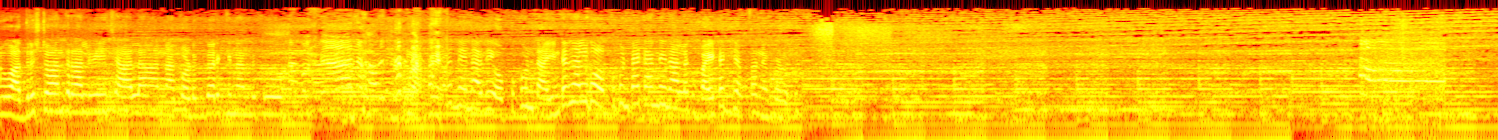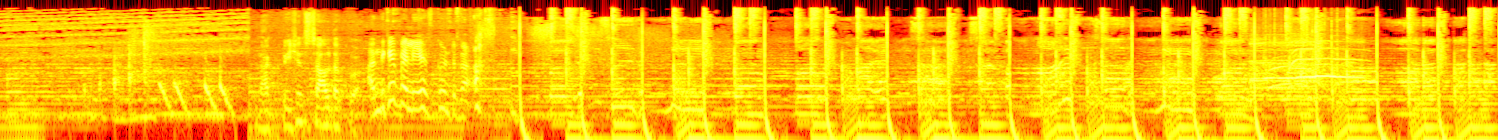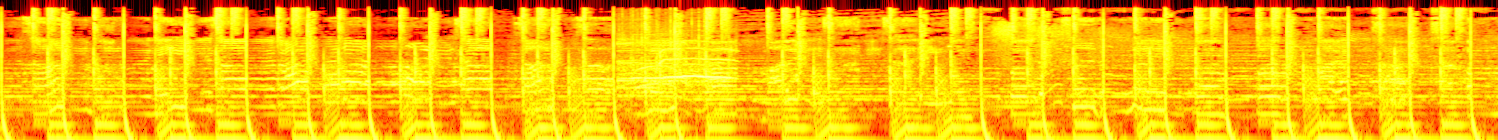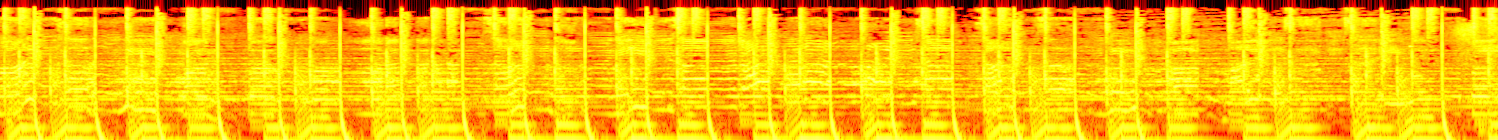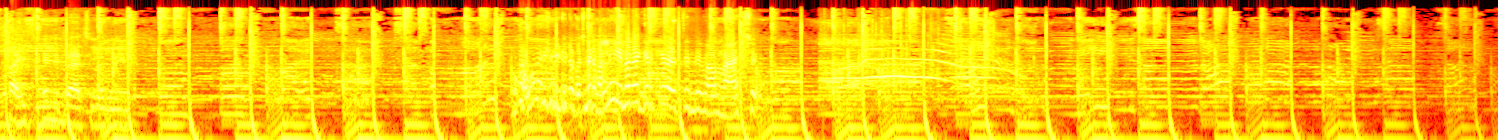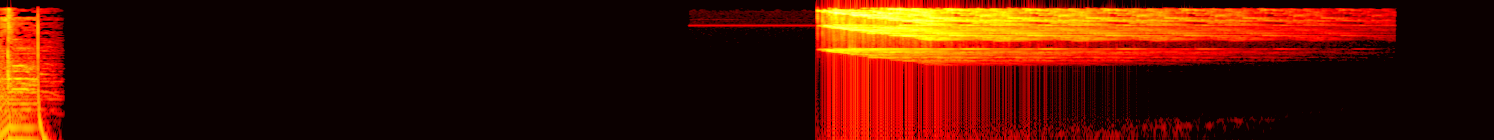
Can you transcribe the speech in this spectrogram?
నువ్వు అదృష్టవంతురాలివి చాలా నా కొడుకు దొరికినందుకు. నేను అది ఒప్పుకుంటా. ఇంటర్నల్గా ఒప్పుకుంటా కానీ నేను వాళ్ళకి బయటకు చెప్పాను ఇప్పుడు నాకు పేషెన్స్ చాలా తక్కువ. అందుకే పెళ్ళి చేసుకుంటున్నా. అయిపోయింది బ్యాచులర్ మళ్ళీ ఈయన దగ్గరికి వచ్చింది మా మ్యాచ్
